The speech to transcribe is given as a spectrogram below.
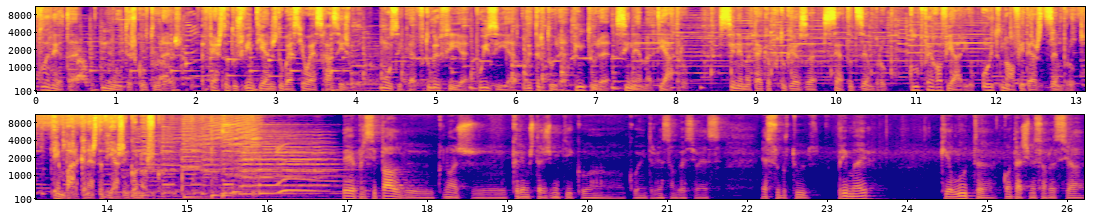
planeta, muitas culturas. A festa dos 20 anos do SOS Racismo. Música, fotografia, poesia, literatura, pintura, cinema, teatro. Cinemateca Portuguesa, 7 de dezembro. Clube Ferroviário, 8, 9 e 10 de dezembro. Embarca nesta viagem connosco. A ideia principal que nós eh, queremos transmitir com a, com a intervenção do SOS é, sobretudo, primeiro, que a luta contra a discriminação racial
